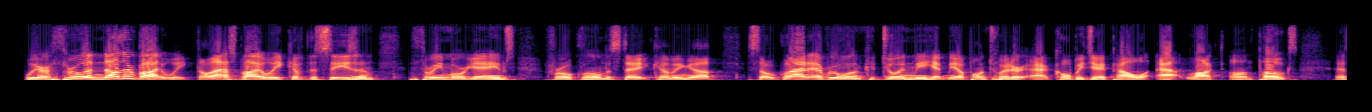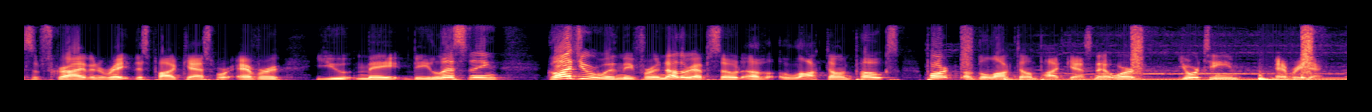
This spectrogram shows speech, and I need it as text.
We are through another bye week, the last bye week of the season. Three more games for Oklahoma State coming up. So glad everyone could join me. Hit me up on Twitter at Colby J. Powell at Locked on Pokes and subscribe and rate this podcast wherever you may be listening. Glad you were with me for another episode of Locked On Pokes, part of the Locked On Podcast Network, your team every day.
